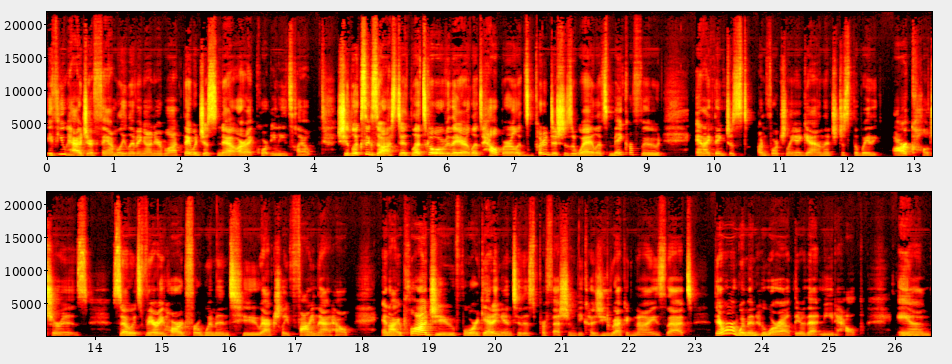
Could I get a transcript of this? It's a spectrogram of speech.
if you had your family living on your block they would just know all right courtney needs help. She looks exhausted. Let's go over there. Let's help her. Let's put her dishes away. Let's make her food. And i think just unfortunately again that's just the way our culture is. So it's very hard for women to actually find that help and i applaud you for getting into this profession because you recognize that there are women who are out there that need help. Mhm. And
